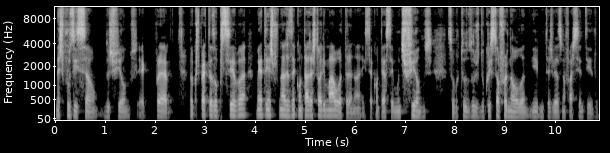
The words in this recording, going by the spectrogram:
na exposição dos filmes, é que para, para que o espectador perceba, metem as personagens a contar a história uma à outra, não é? Isso acontece em muitos filmes, sobretudo os do Christopher Nolan, e muitas vezes não faz sentido.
